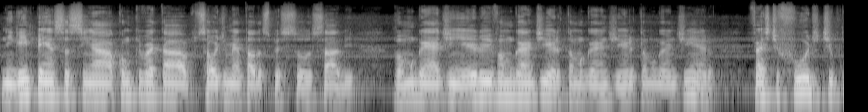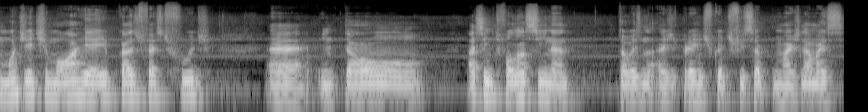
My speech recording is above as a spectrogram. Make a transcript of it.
Ninguém pensa assim, ah, como que vai estar a saúde mental das pessoas, sabe? Vamos ganhar dinheiro e vamos ganhar dinheiro. Estamos ganhando dinheiro, estamos ganhando dinheiro. Fast food, tipo, um monte de gente morre aí por causa de fast food. É, então, assim, tô falando assim, né? Talvez a gente, pra gente fica difícil imaginar, mas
